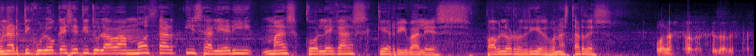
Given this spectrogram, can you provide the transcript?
Un artículo que se titulaba Mozart y Salieri más colegas que rivales. Pablo Rodríguez, buenas tardes. Buenas tardes, ¿qué tal estás?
